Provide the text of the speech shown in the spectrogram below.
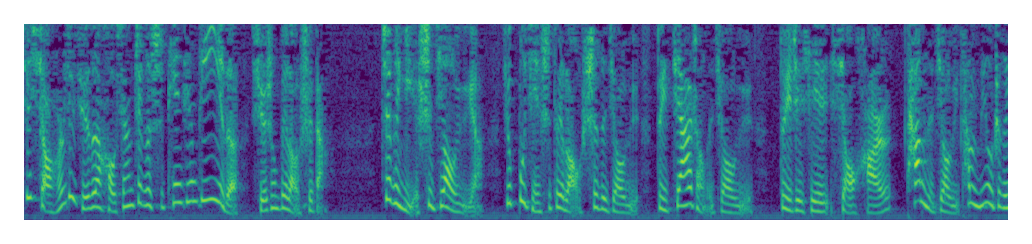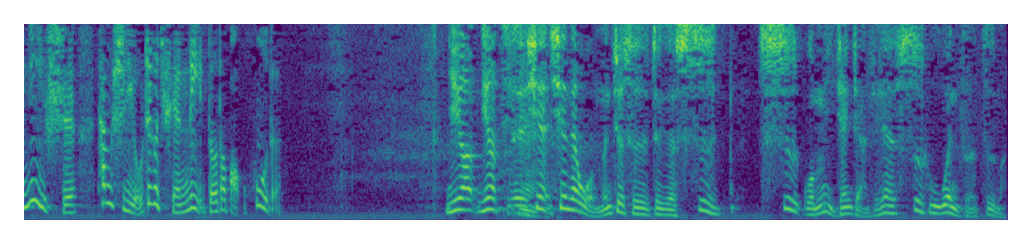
就小孩就觉得好像这个是天经地义的，学生被老师打，这个也是教育呀，就不仅是对老师的教育，对家长的教育，对这些小孩他们的教育，他们没有这个意识，他们是有这个权利得到保护的。你要你要呃现现在我们就是这个事事，我们以前讲就现在事故问责制嘛。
